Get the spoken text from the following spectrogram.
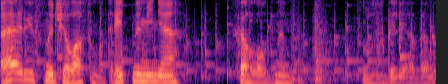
Эрис начала смотреть на меня холодным взглядом.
